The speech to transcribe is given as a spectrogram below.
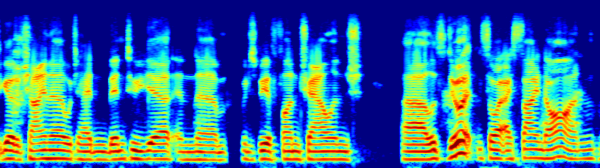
to go to china which i hadn't been to yet and um, would just be a fun challenge uh, let's do it. And so I signed on,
